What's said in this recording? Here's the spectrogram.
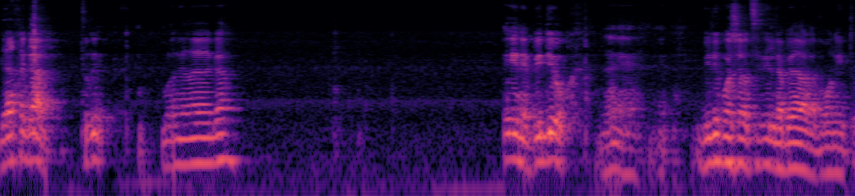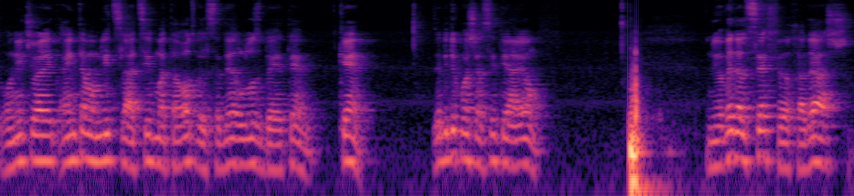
דרך אגב, בוא נראה רגע. הנה, בדיוק. בדיוק מה שרציתי לדבר עליו, רונית. רונית שואלת, האם אתה ממליץ להציב מטרות ולסדר לו"ז בהתאם? כן. זה בדיוק מה שעשיתי היום. אני עובד על ספר חדש,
